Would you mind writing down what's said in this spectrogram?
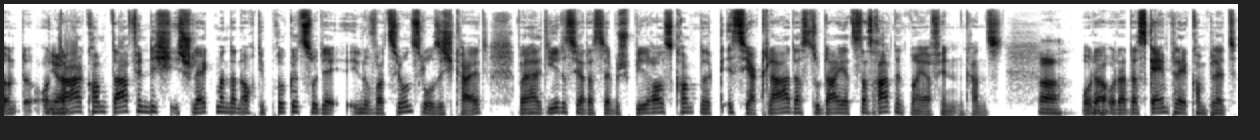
Und, und Ja. da kommt, da finde ich, schlägt man dann auch die Brücke zu der Innovationslosigkeit, weil halt jedes Jahr dasselbe Spiel rauskommt. Ne? Ist ja klar, dass du da jetzt das Rad nicht neu erfinden kannst. ah, Oder, ja. oder das Gameplay komplett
